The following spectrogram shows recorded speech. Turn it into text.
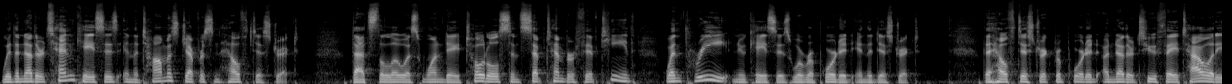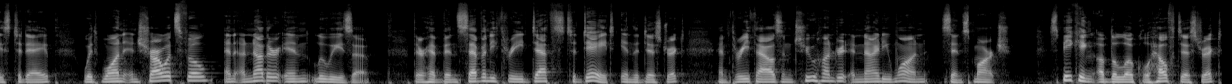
with another 10 cases in the Thomas Jefferson Health District. That's the lowest one day total since September 15th, when three new cases were reported in the district. The health district reported another two fatalities today, with one in Charlottesville and another in Louisa. There have been 73 deaths to date in the district and 3,291 since March. Speaking of the local health district,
